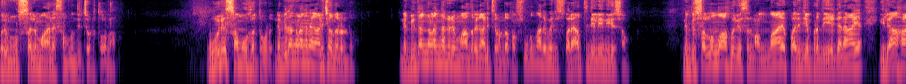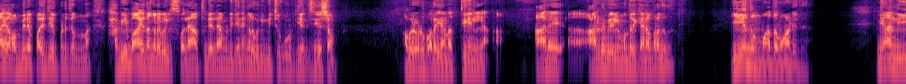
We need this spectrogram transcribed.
ഒരു മുസൽമാനെ സംബന്ധിച്ചിടത്തോളം ഒരു സമൂഹത്തോട് നബിതങ്ങൾ അങ്ങനെ കാണിച്ചു തന്നിട്ടുണ്ടോ? നബിതങ്ങൾ അങ്ങനെ ഒരു മാതൃക കാണിച്ചിട്ടുണ്ടോ? റസൂർന്നാന്റെ പേര് സ്വലാത്ത് ജലീന് ശേഷം നബി സല്ലാഹു അലൈഹി വസല്ലം അന്നാനെ പരിചയപ്പെടുത്തി ഏകനായ ഇലാഹായ റബ്ബിനെ പരിചയപ്പെടുത്തി തന്ന ഹബീബായ തങ്ങളുടെ പേരിൽ സ്വലാത്ത് ചെല്ലാൻ വേണ്ടി ജനങ്ങൾ ഒരുമിച്ച് കൂടിയ ശേഷം അവരോട് പറയാണ് തേനിൽ ആരെ ആരുടെ പേരിൽ മന്ത്രിക്കാനാണ് പറഞ്ഞത്? ഏത് മതമാണിത്? ഞാൻ ഈ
